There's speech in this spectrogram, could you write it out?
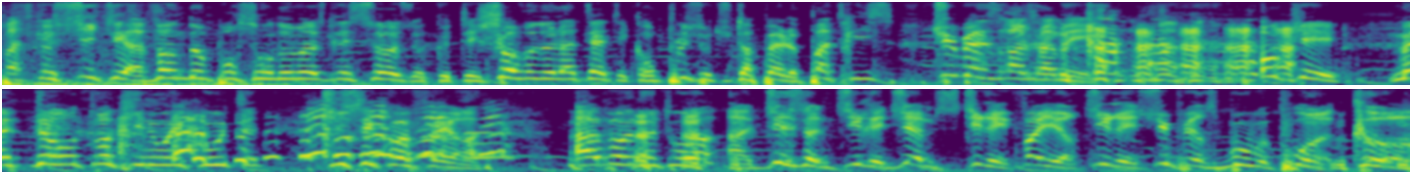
parce que si t'es à 22% graisseuse, que t'es chauve de la tête et qu'en plus tu t'appelles Patrice, tu baiseras jamais Ok, maintenant, toi qui nous écoutes, tu sais quoi faire Abonne-toi à jason-james-fire-supersboob.com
